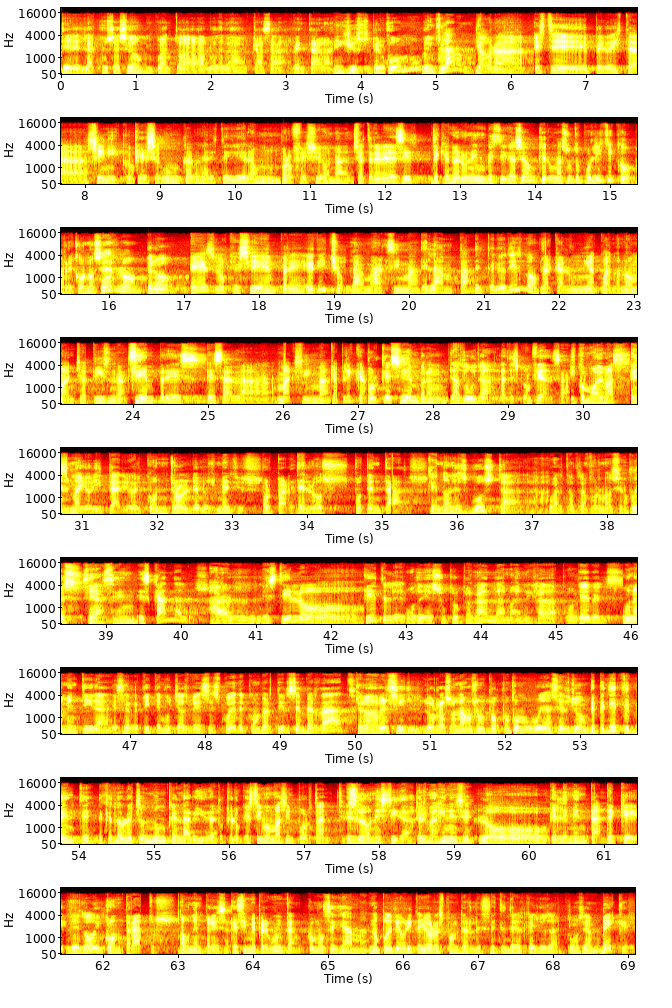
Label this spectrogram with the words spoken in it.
de la acusación en cuanto a lo de la casa rentada en Houston. Pero ¿cómo? Lo inflaron. Y ahora este periodista cínico, que según Carmen Aristegui era un profesional, se atreve a decir de que no era una investigación, que era un asunto político, a reconocerlo. Pero es lo que siempre he dicho, la máxima del AMPA del periodismo. La calumnia cuando no mancha tizna. Siempre es esa la máxima que aplica, porque siembran la duda, la desconfianza y como además es mayoritario el control de los medios por parte de los potentados que no les gusta la cuarta transformación, pues se hacen escándalos al estilo Hitler o de su propaganda manejada por Goebbels. Una mentira que se repite muchas veces puede convertirse en verdad. Pero a ver si lo razonamos un poco, ¿cómo voy a hacer yo? Independientemente de que no lo he hecho nunca en la vida, porque lo que estimo más importante es la honestidad. Pero imagínense lo elemental de que le doy contratos a una empresa que si me preguntan cómo se llama, no podría ahorita yo responderles, me tendrías que ayudar. ¿Cómo se llama? Becker.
